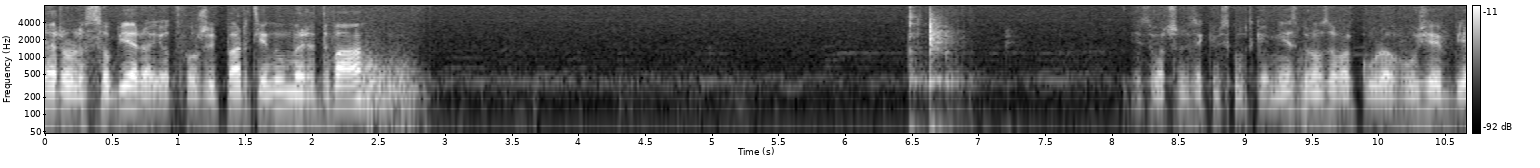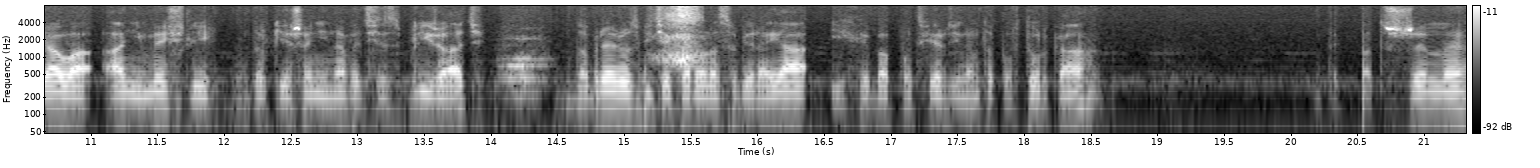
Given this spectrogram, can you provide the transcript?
Karol Sobieraj otworzy partię numer dwa. I zobaczymy z jakim skutkiem. Jest brązowa kula w łuzie, biała ani myśli do kieszeni nawet się zbliżać. Dobre rozbicie Karola Sobieraja i chyba potwierdzi nam to powtórka. Tak patrzymy.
